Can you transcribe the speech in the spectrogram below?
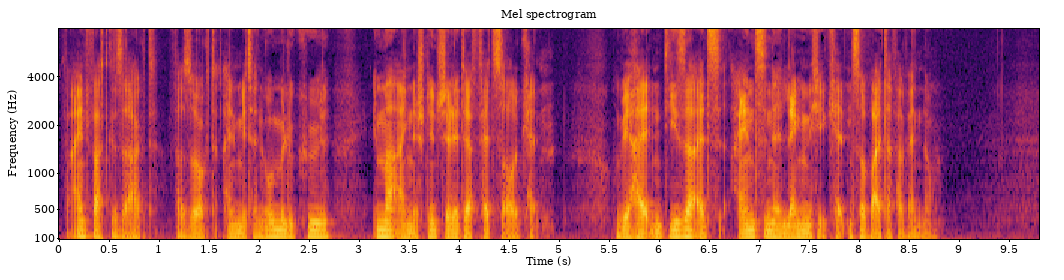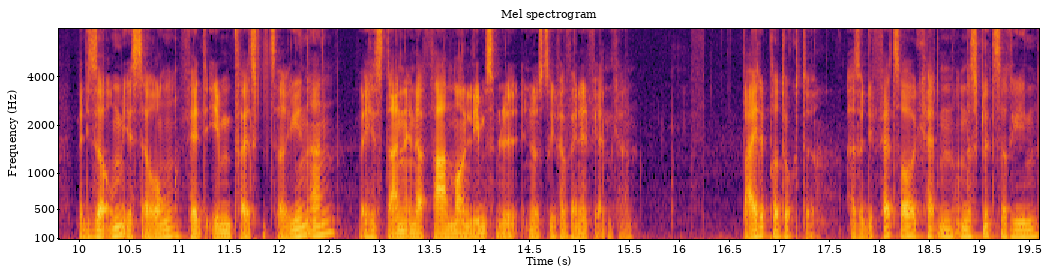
Vereinfacht gesagt versorgt ein Methanolmolekül immer eine Schnittstelle der Fettsäureketten und wir halten diese als einzelne längliche Ketten zur Weiterverwendung. Bei dieser Umesterung fällt ebenfalls Glycerin an, welches dann in der Pharma- und Lebensmittelindustrie verwendet werden kann. Beide Produkte, also die Fettsäureketten und das Glycerin,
